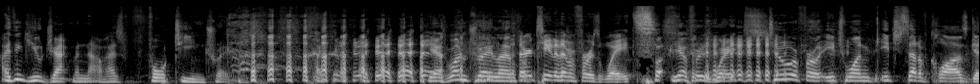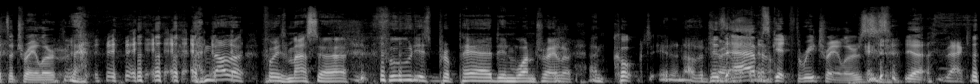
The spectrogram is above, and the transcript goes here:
I think Hugh Jackman now has fourteen trailers. I he has one trailer. For, 13 of them are for his weights. for- yeah, for his weights. Two are for each one. Each set of claws gets a trailer. another for his master. Food is prepared in one trailer and cooked in another. trailer. His trailer. abs get three trailers. Yeah. Exactly.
